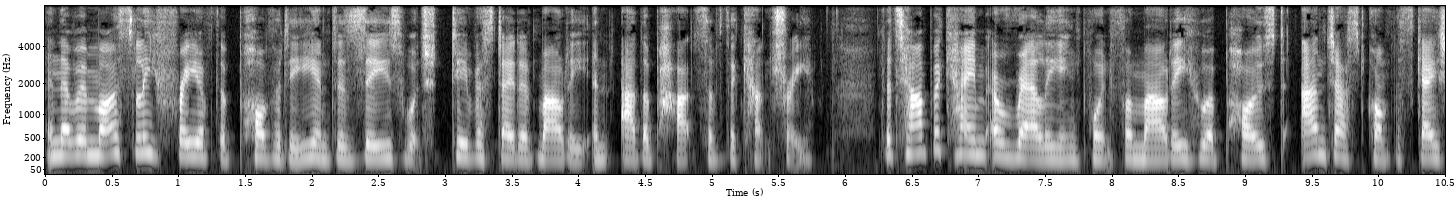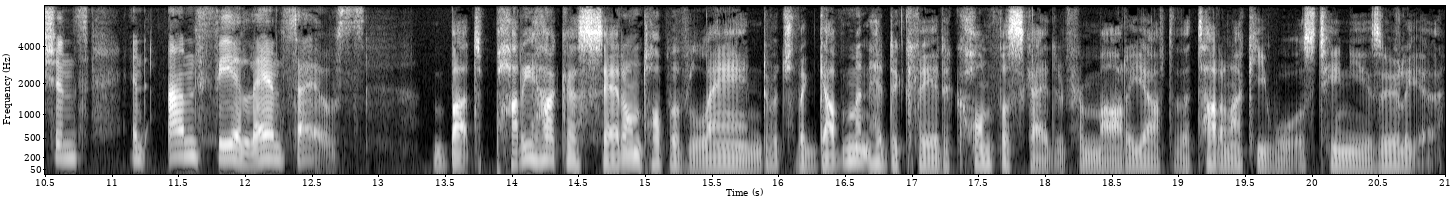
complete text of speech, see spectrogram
and they were mostly free of the poverty and disease which devastated Māori in other parts of the country. The town became a rallying point for Māori who opposed unjust confiscations and unfair land sales. But Parihaka sat on top of land which the government had declared confiscated from Māori after the Taranaki Wars 10 years earlier.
